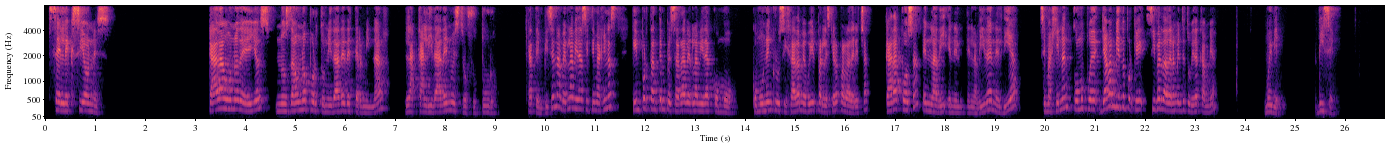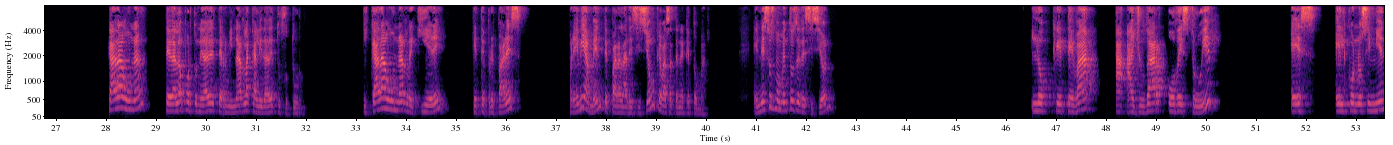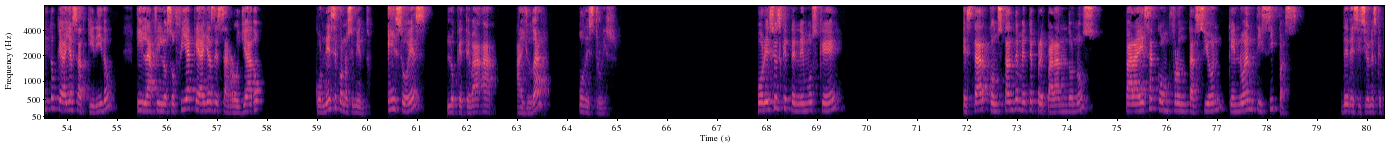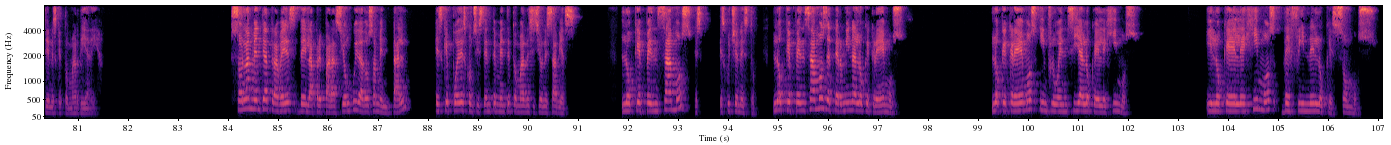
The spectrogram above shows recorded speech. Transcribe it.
selecciones. Cada uno de ellos nos da una oportunidad de determinar la calidad de nuestro futuro. Fíjate, empiecen a ver la vida. Si te imaginas qué importante empezar a ver la vida como, como una encrucijada, me voy a ir para la izquierda o para la derecha. Cada cosa en la, en, el, en la vida, en el día, ¿se imaginan cómo puede? ¿Ya van viendo por qué si verdaderamente tu vida cambia? Muy bien. Dice, cada una te da la oportunidad de determinar la calidad de tu futuro. Y cada una requiere que te prepares previamente para la decisión que vas a tener que tomar. En esos momentos de decisión, lo que te va a ayudar o destruir es el conocimiento que hayas adquirido y la filosofía que hayas desarrollado con ese conocimiento. Eso es lo que te va a ayudar o destruir. Por eso es que tenemos que estar constantemente preparándonos para esa confrontación que no anticipas de decisiones que tienes que tomar día a día. Solamente a través de la preparación cuidadosa mental es que puedes consistentemente tomar decisiones sabias. Lo que pensamos, escuchen esto, lo que pensamos determina lo que creemos. Lo que creemos influencia lo que elegimos. Y lo que elegimos define lo que somos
